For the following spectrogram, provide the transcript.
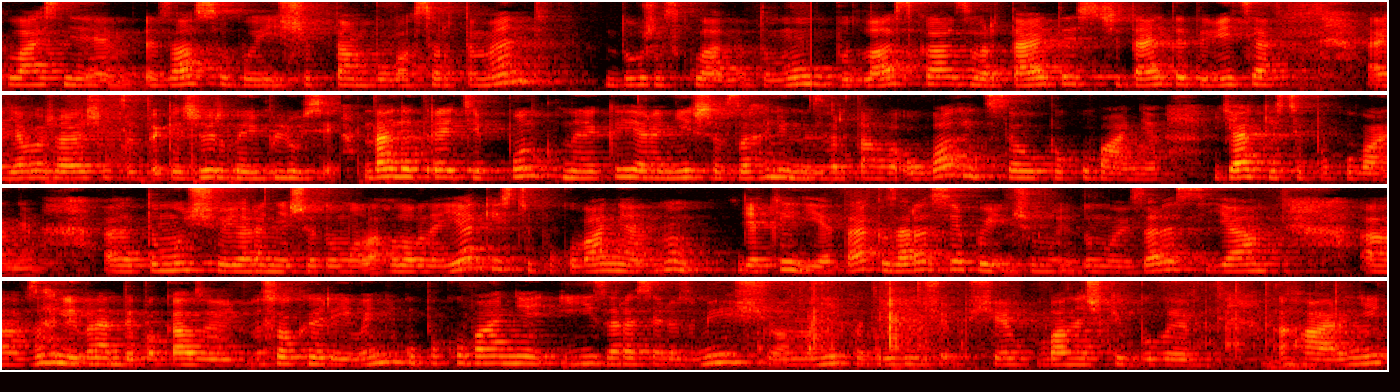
класні засоби і щоб там був асортимент. Дуже складно, тому, будь ласка, звертайтесь, читайте, дивіться. Е, Я вважаю, що це таке жирний плюсик. Далі третій пункт, на який я раніше взагалі не звертала уваги, це упакування, якість упакування. Е, Тому що я раніше думала, головна якість упакування, ну яке є, так зараз я по-іншому думаю. Зараз я е, взагалі бренди показують високий рівень упакування, і зараз я розумію, що мені потрібно, щоб ще баночки були гарні,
